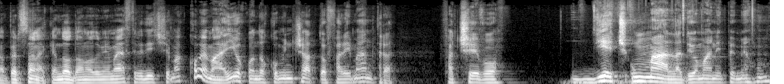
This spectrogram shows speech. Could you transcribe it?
una persona che andò da uno dei miei maestri e dice, ma come mai io quando ho cominciato a fare i mantra facevo 10, un mala di Omani Pemehum,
